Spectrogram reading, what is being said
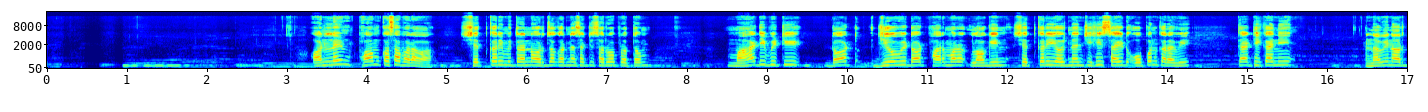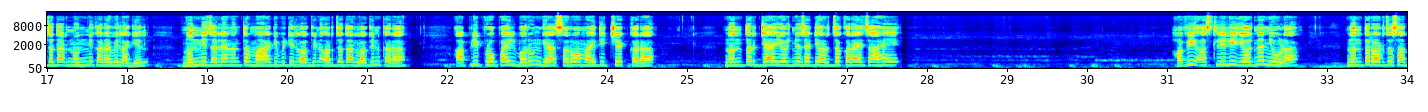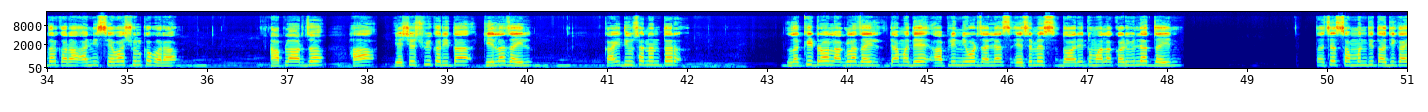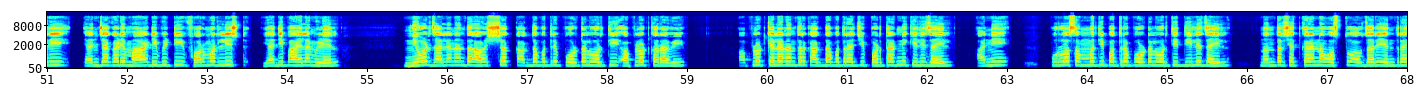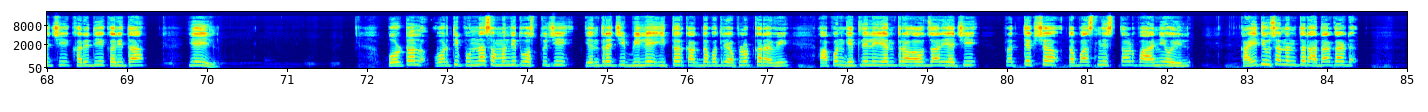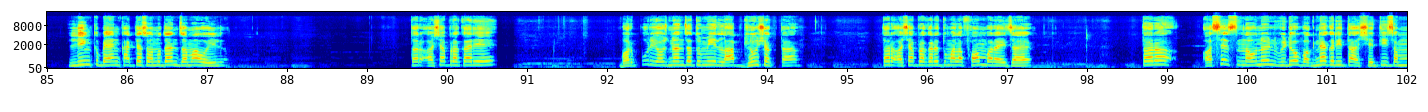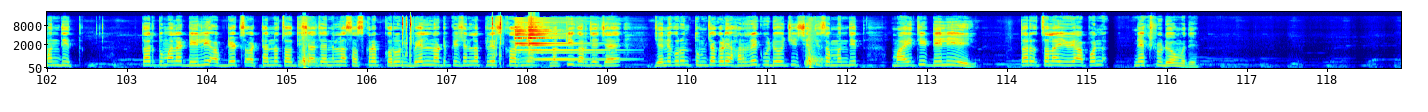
ऑनलाईन फॉर्म कसा भरावा? शेतकरी मित्रांनो अर्ज करण्यासाठी सर्वप्रथम MahaDBT dot G O V dot farmer log in. शेतकरी योजनांची ही साईट ओपन करावी. त्या ठिकाणी नवीन अर्जदार नोंदणी करावी लागेल. नोंदणी झाल्यानंतर महाडीबीटी लॉग इन अर्जदार लॉग इन करा. आपली प्रोफाईल भरून घ्या. सर्व माहिती चेक करा. नंतर ज्या योजनेसाठी अर्ज करायचा आहे हवी असलेली योजना निवडा. नंतर अर्ज सादर करा आणि सेवा शुल्क भरा. आपला अर्ज हा यशस्वीकरिता केला जाईल. काही दिवसानंतर लकी ड्रॉ लागला जाईल. त्यामध्ये आपली निवड झाल्यास एस एम एसद्वारे तुम्हाला कळविण्यात जाईल. तसेच संबंधित अधिकारी यांच्याकडे महाडीबीटी फॉर्मर लिस्ट यादी पाहायला मिळेल. निवड झाल्यानंतर आवश्यक कागदपत्रे पोर्टलवरती अपलोड करावी. अपलोड केल्यानंतर कागदपत्राची पडताळणी केली जाईल आणि पूर्वसंमतीपत्र पोर्टलवरती दिले जाईल. नंतर शेतकऱ्यांना वस्तू अवजारे यंत्राची खरेदीकरिता येईल. पोर्टलवरती पुन्हा संबंधित वस्तूची यंत्राची बिले इतर कागदपत्रे अपलोड करावी. आपण घेतलेले यंत्र अवजार याची प्रत्यक्ष तपासणी स्थळ पाहणी होईल. काही दिवसानंतर आधार कार्ड लिंक बँक खात्यास अनुदान जमा होईल. तर अशा प्रकारे भरपूर योजनांचा तुम्ही लाभ घेऊ शकता. तर अशा प्रकारे तुम्हाला फॉर्म भरायचा आहे. तर असेच नवनवीन व्हिडिओ बघण्याकरिता शेती संबंधित तर तुम्हाला डेली अपडेट्स अठ्ठ्याण्णव चौतीस या चॅनलला सबस्क्राईब करून बेल नोटिफिकेशनला प्रेस करणे नक्की गरजेचे आहे. जेणेकरून तुमच्याकडे हर एक व्हिडिओची शेती संबंधित माहिती डेली येईल. तर चला येऊया आपण नेक्स्ट व्हिडिओमध्ये.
